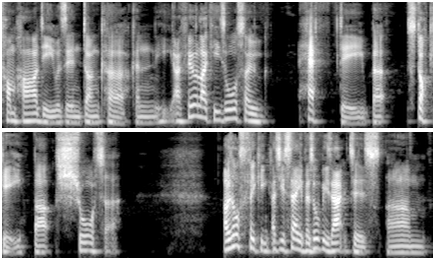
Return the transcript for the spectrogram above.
Tom Hardy was in Dunkirk, and he, I feel like he's also hefty, but stocky, but shorter. I was also thinking, as you say, there's all these actors um,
